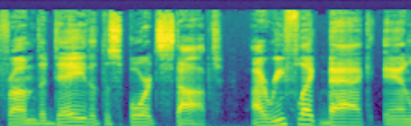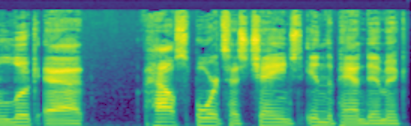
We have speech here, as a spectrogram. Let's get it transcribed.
from the day that the sport stopped, I reflect back and look at how sports has changed in the pandemic.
